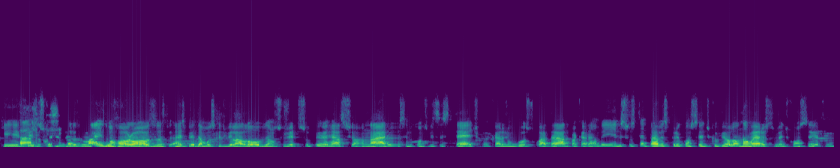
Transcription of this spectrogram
que Acho fez os comentários sim. mais horrorosos a respeito da música de Vila Lobos, é um sujeito super reacionário, assim, do ponto de vista estético, um cara de um gosto quadrado pra caramba, e ele sustentava esse preconceito de que o violão não era um instrumento de concerto, né?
